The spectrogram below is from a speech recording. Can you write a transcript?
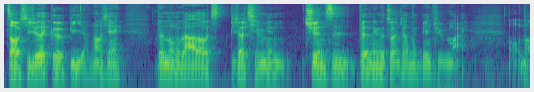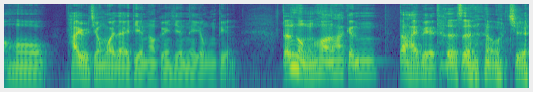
早期就在隔壁啊。然后现在灯笼拉到比较前面，劝世的那个转角那边去卖。哦，然后它有一间外带店，然后跟一间内用店。灯笼的话，它跟大台北的特色，我觉得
